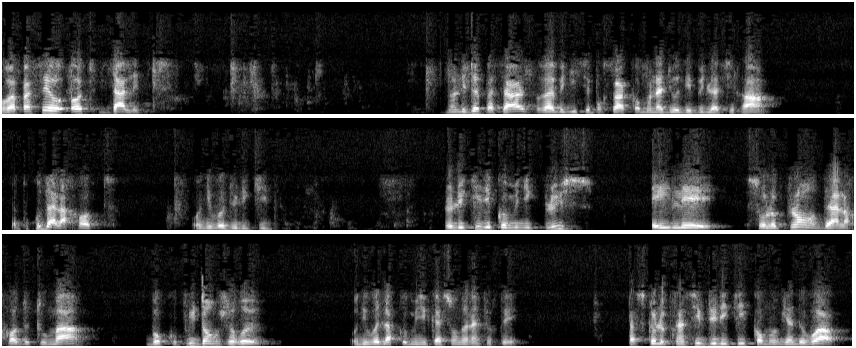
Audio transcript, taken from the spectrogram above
On va passer au Hot Dalet. Dans les deux passages, Rabbi dit, c'est pour ça, comme on a dit au début de la Sira, il y a beaucoup d'alachot au niveau du liquide. Le liquide, il communique plus et il est, sur le plan des halachot de Touma, beaucoup plus dangereux au niveau de la communication de l'impureté. Parce que le principe du liquide, comme on vient de voir,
